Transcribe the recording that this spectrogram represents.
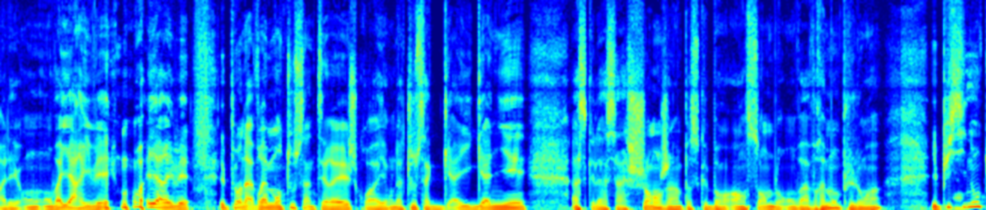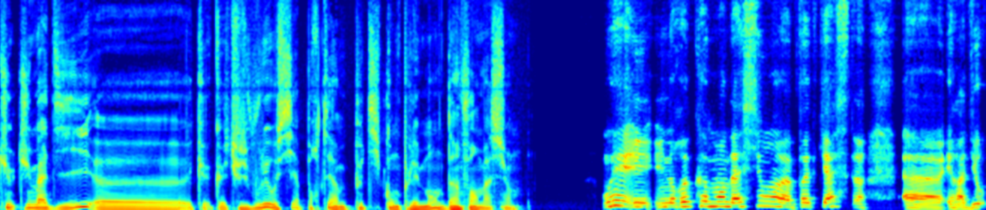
allez, on, va y arriver. on va y arriver. Et puis, on a vraiment tous intérêt, je crois, et on a tous à y gagner à ce que là, ça change hein, parce que, ensemble, on va vraiment plus loin. Et puis, sinon, tu, m'as dit euh, que, que tu voulais aussi apporter un petit complément d'information. Oui, une recommandation euh, podcast euh, et radio.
